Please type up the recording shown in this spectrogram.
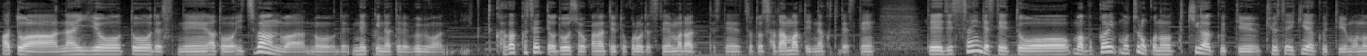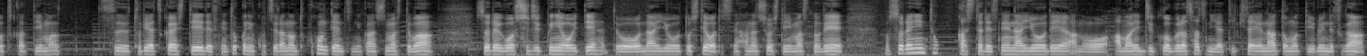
あとは内容とですねあと一番はのネックになっている部分は価格設定をどうしようかなというところですね。まだですねちょっと定まっていなくてですね。で実際にですね、えっとまあ、僕はもちろんこの器学っていう旧正規約っていうものを使っています。つ取り扱いしてですね特にこちらのコンテンツに関しましてはそれを主軸に置いて内容としてはですね話をしていますのでそれに特化したですね内容であのあまり軸をぶらさずにやっていきたいなと思っているんですが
